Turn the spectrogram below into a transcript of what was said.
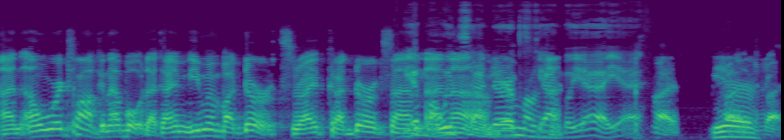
And, and we're talking about that. I you remember Dirks, right? Cause Dirks and, yeah, and, um, Dirks, yeah, yeah, yeah. Right. Yeah. Right, right.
